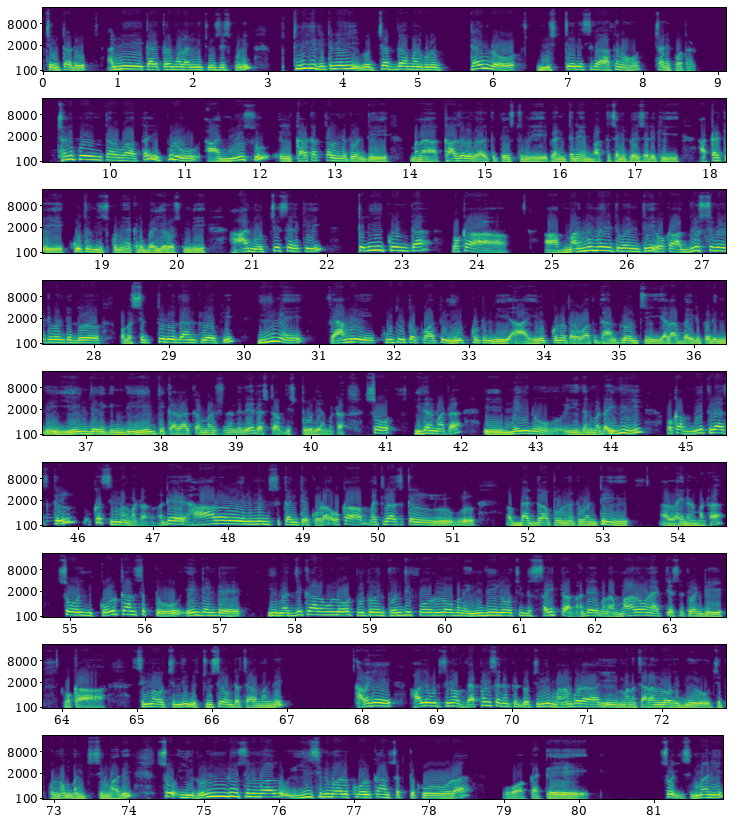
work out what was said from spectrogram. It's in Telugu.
చెబుతాడు. అన్ని కార్యక్రమాలు అన్నీ చూసేసుకుని తిరిగి రిటర్న్ అయ్యి వచ్చేద్దాం అనుకున్న టైంలో మిస్టీరియస్గా అతను చనిపోతాడు. చనిపోయిన తర్వాత ఇప్పుడు ఆ న్యూస్ ఈ కలకత్తాలో ఉన్నటువంటి మన కాజల్ గారికి తెలుస్తుంది వెంటనే భర్త చనిపోయేసరికి అక్కడికి కూతురు తీసుకొని అక్కడికి బయలుదేరి వస్తుంది. ఆమె వచ్చేసరికి తెలియకుండా ఒక మర్మమైనటువంటి ఒక అదృశ్యమైనటువంటి దో- ఒక శక్తులు దాంట్లోకి ఈమె ఫ్యామిలీ కూతురుతో పాటు ఇరుక్కుంటుంది. ఆ ఇరుక్కున్న తర్వాత దాంట్లోంచి ఎలా బయటపడింది ఏం జరిగింది ఏంటి కథా కమర్షన్ అనేది రెస్ట్ ఆఫ్ ది స్టోరీ అనమాట సో ఇదనమాట ఈ మెయిన్ ఇదనమాట ఇది ఒక మీథలాజికల్ ఒక సినిమా అనమాట అంటే హారర్ ఎలిమెంట్స్ కంటే కూడా ఒక మైథలాజికల్ బ్యాక్డ్రాప్ uh, ఉన్నటువంటి uh, లైన్ అనమాట సో ఇది కోర్ కాన్సెప్ట్ ఏంటంటే ఈ మధ్యకాలంలో టూ థౌజండ్ ట్వంటీ ఫోర్లో మన హిందీలో వచ్చిన సైతాన్ అంటే మన మాధవన్ యాక్ట్ చేసినటువంటి ఒక సినిమా వచ్చింది మీరు చూసే ఉంటారు చాలామంది. అలాగే హాలీవుడ్ సినిమా వెపన్స్ అనేటువంటి వచ్చింది. మనం కూడా ఈ మన ఛానల్లో రివ్యూ చెప్పుకున్నాం. మంచి సినిమా అది. సో ఈ రెండు సినిమాలు ఈ సినిమాలు కోర్ కాన్సెప్ట్ కూడా ఒకటే. సో ఈ సినిమాని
